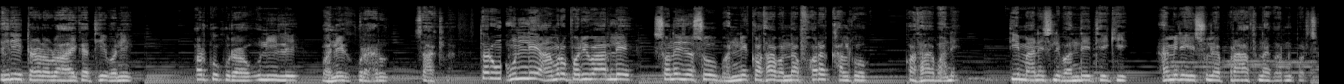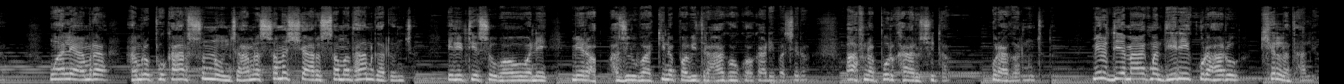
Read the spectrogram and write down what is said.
धेरै टाढाबाट आएका थिए भने अर्को कुरा उनीले भनेको कुराहरू चाख लाग्यो तर उनले हाम्रो परिवारले सधैँ जसो भन्ने कथा भन्दा फरक खालको कथा भने। ती मानिसले भन्दै थिए कि हामीले यसुलाई प्रार्थना गर्नुपर्छ। उहाँले हाम्रा हाम्रो पुकार सुन्नुहुन्छ हाम्रा समस्याहरू समाधान गर्नुहुन्छ। यदि त्यसो भयो भने मेरो हजुरबा किन पवित्र आगोको अगाडि बसेर आफ्ना पुर्खाहरूसित कुरा गर्नुहुन्छ मेरो दिमागमा धेरै कुराहरू खेल्न थाल्यो।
